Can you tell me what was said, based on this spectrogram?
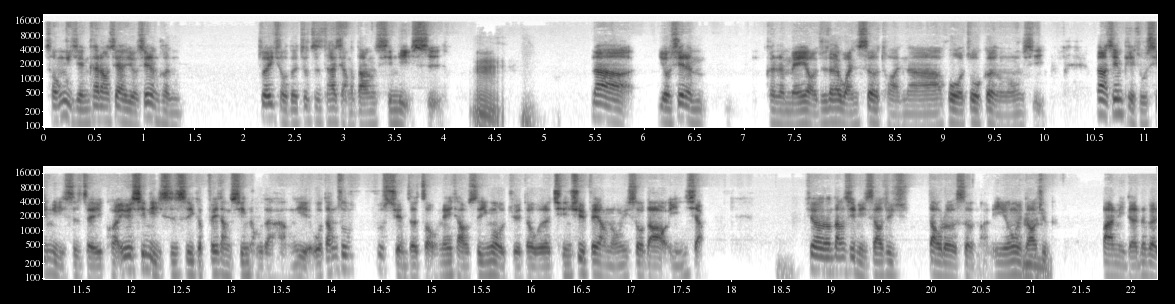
从以前看到现在，有些人很追求的就是他想要当心理师，嗯，那有些人可能没有，就在玩社团啊，或做各种东西。那先撇除心理师这一块，因为心理师是一个非常辛苦的行业。我当初不选择走那条，是因为我觉得我的情绪非常容易受到影响。就像当心理师要去倒垃圾嘛，你永远都要去、嗯。把你的那个，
